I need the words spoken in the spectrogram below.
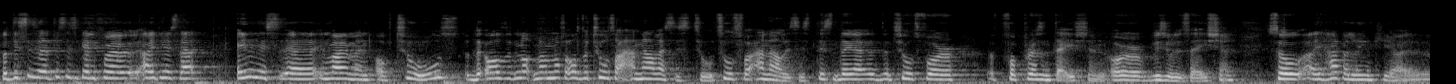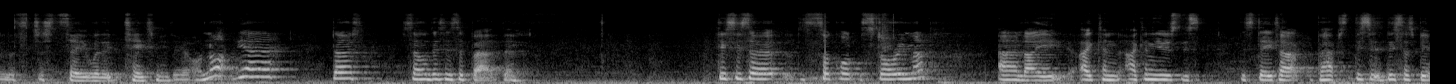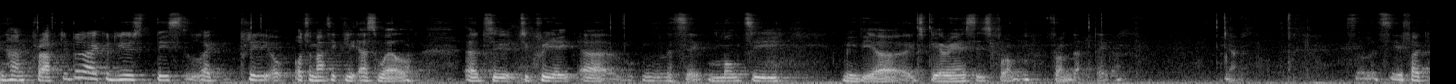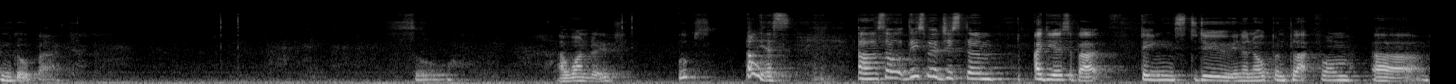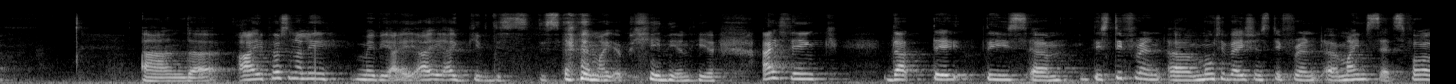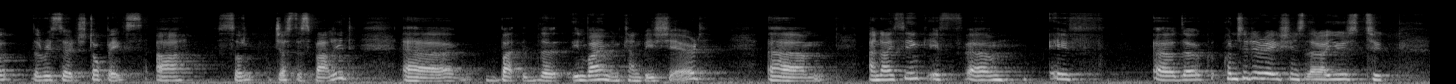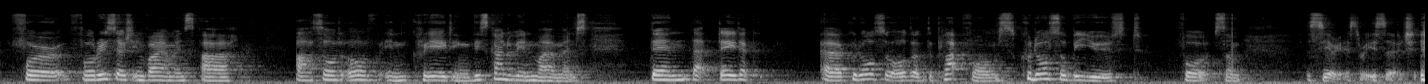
but this is uh, this is again for ideas that in this uh, environment of tools, the, all the, not, not all the tools are analysis tools, tools for analysis. This, they are the tools for, for presentation or visualization. So I have a link here. Let's just say whether it takes me there or not. Yeah, does. So this is about them. This is a so-called story map, and I, I can I can use this this data. Perhaps this is, this has been handcrafted, but I could use this like pretty automatically as well uh, to to create uh, let's say multimedia experiences from from that data. Yeah. So let's see if I can go back. So I wonder if, oops, oh yes. Uh, so these were just um, ideas about things to do in an open platform. Uh, and uh, I personally, maybe I, I, I give this, this my opinion here. I think that these, um, these different uh, motivations, different uh, mindsets for the research topics are sort of just as valid, uh, but the environment can be shared. Um, and I think if, um, if uh, the considerations that are used to, for, for research environments are, are thought of in creating this kind of environments, then that data uh, could also, or the, the platforms could also be used for some serious research.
